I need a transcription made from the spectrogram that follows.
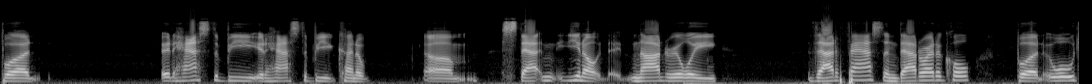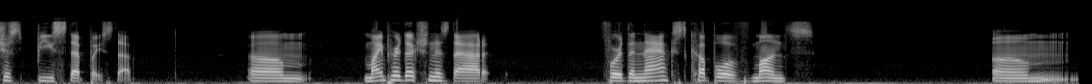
But it has to be it has to be kind of um, stat you know not really that fast and that radical, but it will just be step by step. Um, my prediction is that for the next couple of months, um,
